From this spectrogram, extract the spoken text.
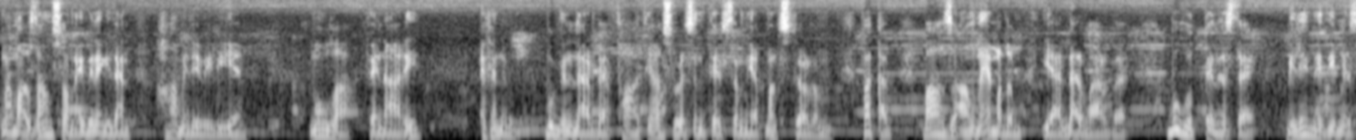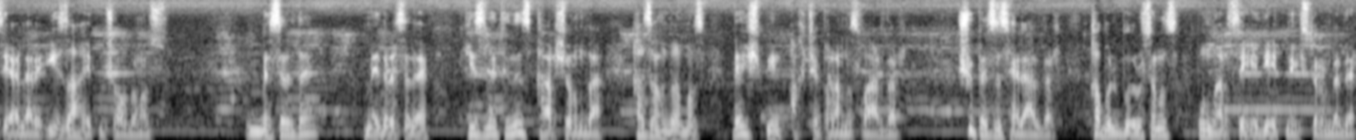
Namazdan sonra evine giden Hamide Veli'ye Molla Fenari Efendim bugünlerde Fatiha suresinin tefsirini yapmak istiyordum. Fakat bazı anlayamadığım yerler vardı. Bu hutbenizde bilemediğimiz yerleri izah etmiş oldunuz. Meselede, medresede hizmetiniz karşılığında kazandığımız 5000 akçe paramız vardır. Şüphesiz helaldir. Kabul buyurursanız bunları size hediye etmek istiyorum dedi.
